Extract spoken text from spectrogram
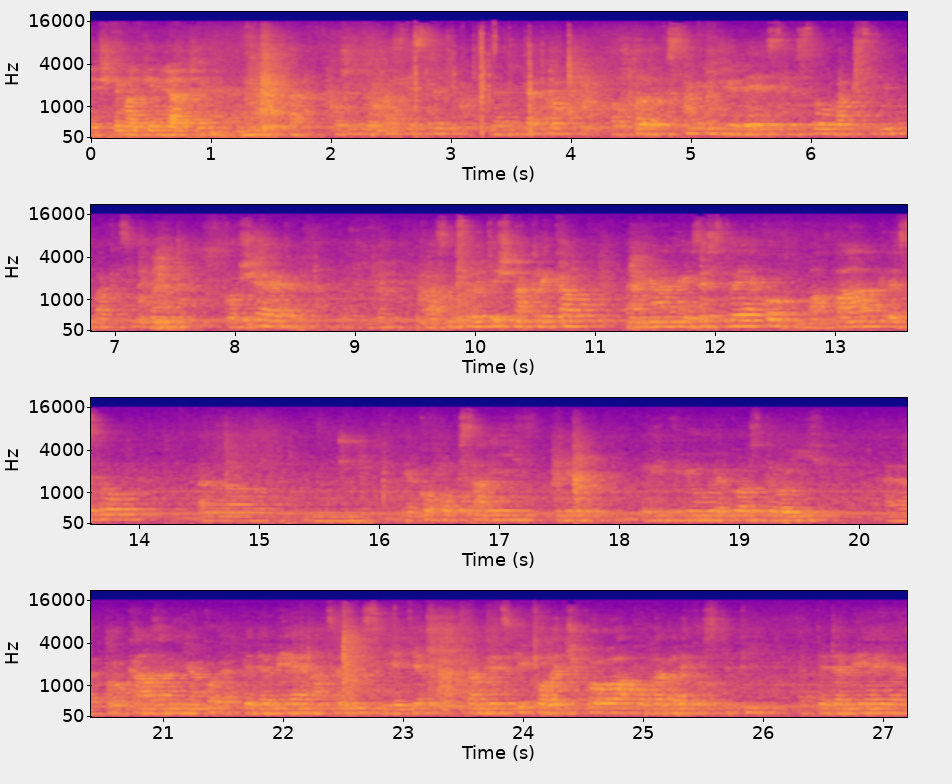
Ještě Martin Žáček? Tak pořád dotaz, jestli nevíte to ortodoxní židy, jestli jsou vakcíny, vakcíny košer. Já jsem se totiž naklikal, na nějak existuje jako mapa, kde jsou uh, jako popsaný review jako zdrojích prokázaný jako epidemie na celém světě. Tam vždycky kolečko a podle velikosti té epidemie je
